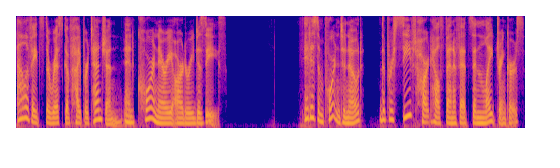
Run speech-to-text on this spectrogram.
elevates the risk of hypertension and coronary artery disease. It is important to note the perceived heart health benefits in light drinkers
